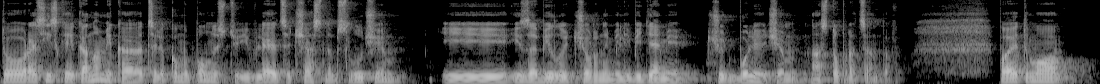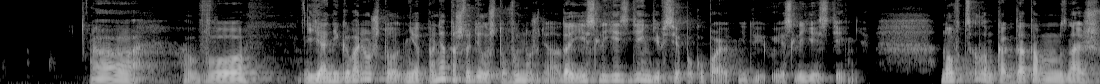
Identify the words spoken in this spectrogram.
то российская экономика целиком и полностью является частным случаем, и изобилуют черными лебедями чуть более чем на 100%. Поэтому э, в... я не говорю, что... Нет, понятно, что дело, что вынуждено. Да? Если есть деньги, все покупают недвигу, если есть деньги. Но в целом, когда там, знаешь,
